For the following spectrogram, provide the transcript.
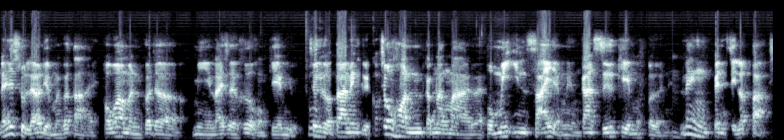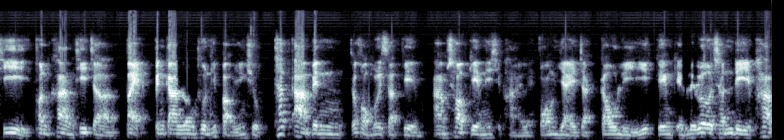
ในที่สุดแล้วเดี๋ยวมันก็ตาย เพราะว่ามันก็จะมี life cycle ของเกมอยู่ช่วงซึ่ง Dota แม่งอึดช่วง HoN กำลังมาด้วย ผมมี insight อย่างหนึ่งการซื้อเกมมาเปิดเนี่ยอืมแม่งเป็นศิลปะที่ค่อนข้างที่จะแปลกเป็นการลงทุนที่เป่ายิงฉุบถ้าอาร์มเป็นเจ้าของบริษัทเกมอาร์มชอบเกมนี้ชิบหายเลย ฟอร์มใหญ่จากเกาหลีเกมเก็บเลเวลชั้นดีภาพ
